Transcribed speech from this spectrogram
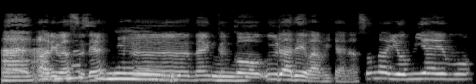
あ。ありますね。すねうん、なんかこう、裏ではみたいな、そんな読み合いも、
